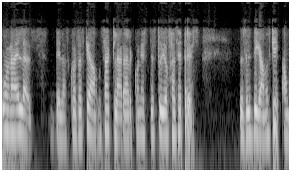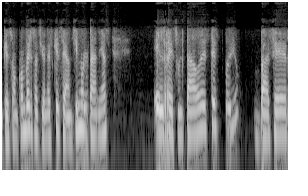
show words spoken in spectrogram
una de las, de las cosas que vamos a aclarar con este estudio fase 3. Entonces, digamos que aunque son conversaciones que sean simultáneas, el resultado de este estudio va a ser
